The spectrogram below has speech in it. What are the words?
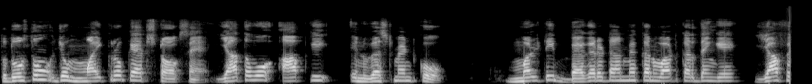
तो दोस्तों, जो माइक्रो कैप स्टॉक्स हैं, या तो वो आपकी इन्वेस्टमेंट को मल्टी बैगर रिटर्न में कन्वर्ट कर देंगे, या फिर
